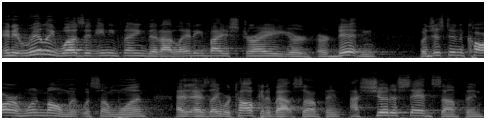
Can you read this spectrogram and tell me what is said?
and it really wasn't anything that I led anybody stray or, or didn't, but just in the car one moment with someone as, as they were talking about something, I should have said something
